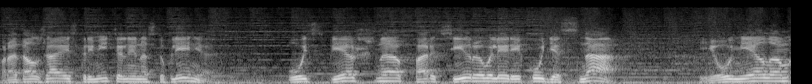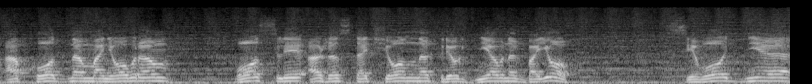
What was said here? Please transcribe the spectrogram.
продолжая стремительное наступление, успешно форсировали реку Десна и умелым обходным маневром после ожесточенных трехдневных боев сегодня,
